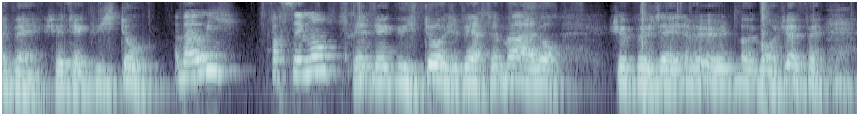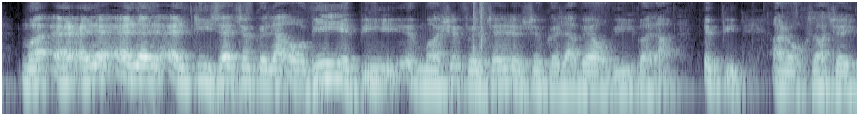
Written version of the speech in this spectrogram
Eh bien, j'étais cuistot. Ah bah oui, forcément. J'étais cuistot, je versement, alors je faisais. Euh, bon, je fais, moi, elle, elle, elle, elle, disait ce qu'elle a envie, et puis moi, je faisais ce qu'elle avait envie, voilà. Et puis, alors, ça, c'est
